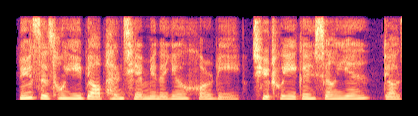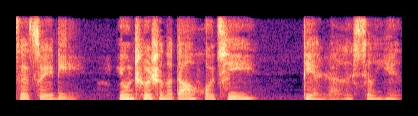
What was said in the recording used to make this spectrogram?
女子从仪表盘前面的烟盒里取出一根香烟，叼在嘴里，用车上的打火机点燃了香烟。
